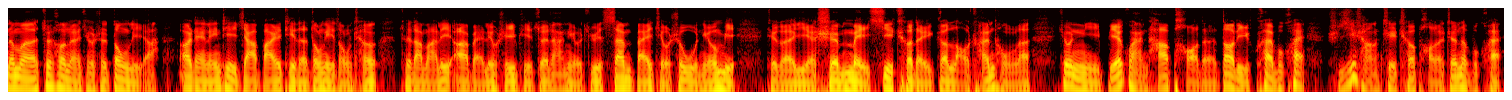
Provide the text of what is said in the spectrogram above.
那么最后呢，就是动力啊，2.0T 加 8AT 的动力总成，最大马力261匹，最大扭矩395牛米，这个也是美系车的一个老传统了。就你别管它跑的到底快不快，实际上这车跑的真的不快，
